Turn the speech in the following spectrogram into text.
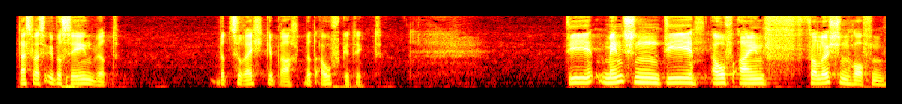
Das, was übersehen wird, wird zurechtgebracht, wird aufgedeckt. Die Menschen, die auf ein Verlöschen hoffen,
